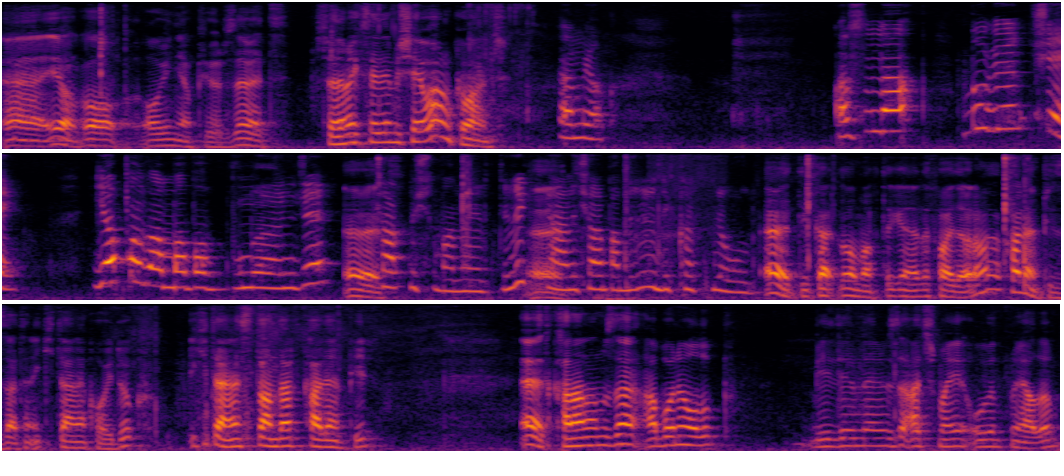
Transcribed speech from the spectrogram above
Ee, yok o oyun yapıyoruz evet. Söylemek istediğin bir şey var mı Kıvanç? Hem yok. Aslında bugün yapmadan baba bunu önce Evet. çarpmıştı bana elektrik. Evet. Yani çarpabilir dikkatli oldu. Evet dikkatli olmakta gene de fayda var ama kalem pil zaten iki tane koyduk. İki tane standart kalem pil. Evet kanalımıza abone olup bildirimlerimizi açmayı unutmayalım.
